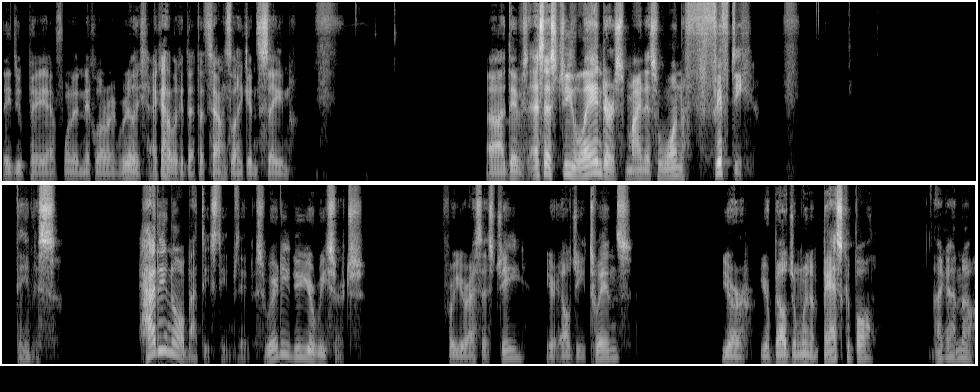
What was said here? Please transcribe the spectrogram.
They do pay. I've won a nickel already. Really? I gotta look at that. That sounds like insane. Uh, Davis, SSG Landers minus 150. Davis, how do you know about these teams, Davis? Where do you do your research for your SSG, your LG Twins, your your Belgium winning basketball? I gotta know.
